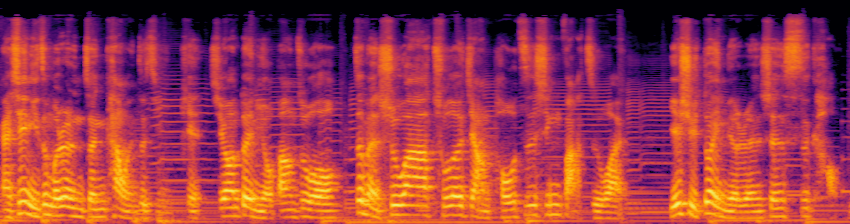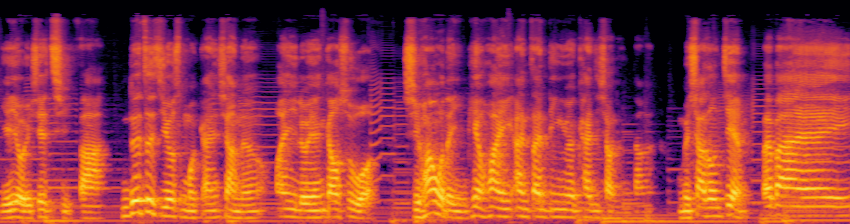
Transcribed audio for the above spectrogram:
感谢你这么认真看完这集影片，希望对你有帮助哦。这本书啊，除了讲投资心法之外，也许对你的人生思考也有一些启发。你对这集有什么感想呢？欢迎留言告诉我。喜欢我的影片，欢迎按赞、订阅、开启小铃铛。我们下周见，拜拜。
